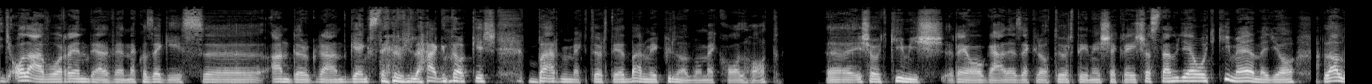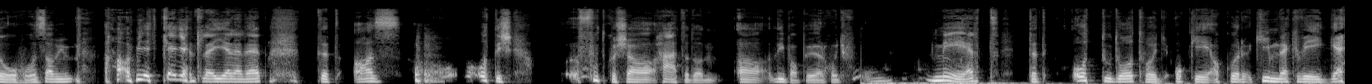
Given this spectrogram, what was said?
így alá van rendelve ennek az egész uh, underground gangster világnak, és bármi megtörtént, bármelyik pillanatban meghalhat. Uh, és ahogy Kim is reagál ezekre a történésekre, és aztán ugye, ahogy Kim elmegy a Lalóhoz, ami, ami egy kegyetlen jelenet, tehát az ott is futkos a hátadon a libabőr, hogy miért? Ott tudod, hogy oké, okay, akkor Kimnek vége,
